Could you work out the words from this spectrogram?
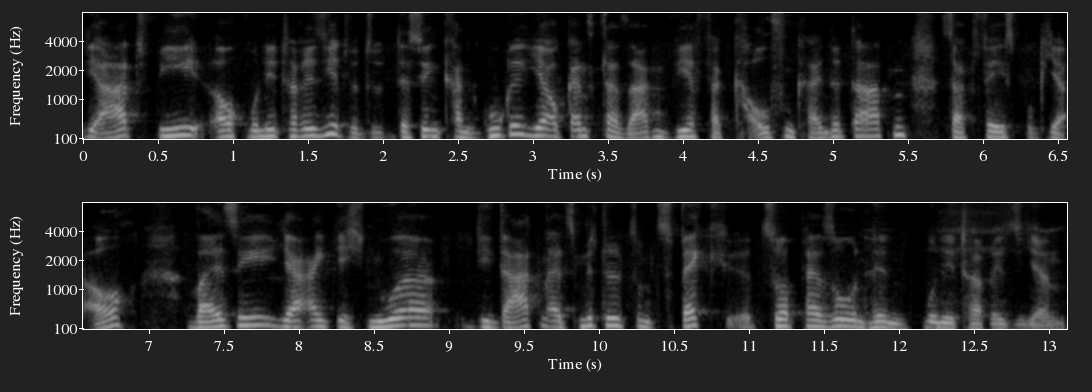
die Art, wie auch monetarisiert wird. Deswegen kann Google ja auch ganz klar sagen, wir verkaufen keine Daten, sagt Facebook ja auch, weil sie ja eigentlich nur die Daten als Mittel zum Zweck äh, zur Person hin monetarisieren.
